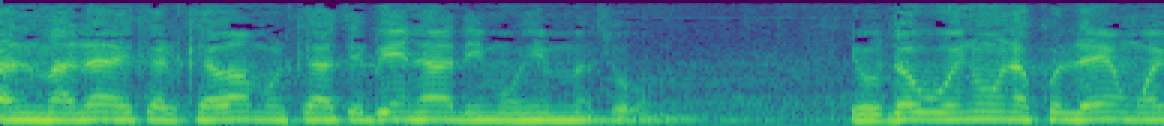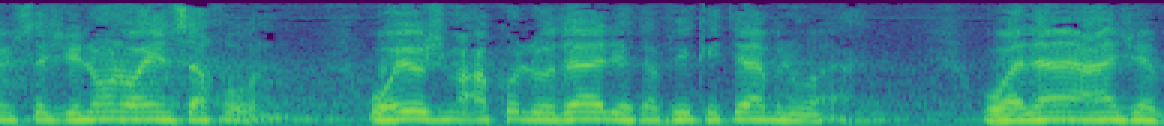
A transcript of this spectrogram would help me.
الملائكة الكرام الكاتبين هذه مهمتهم. يدونون كل يوم ويسجلون وينسخون ويجمع كل ذلك في كتاب واحد. ولا عجب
